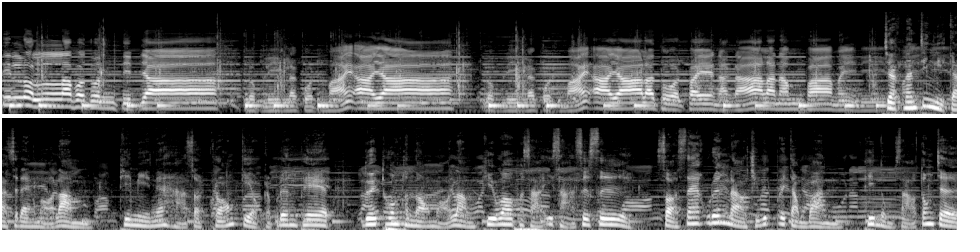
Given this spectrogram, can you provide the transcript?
ดิ้นรนละพราะทนติดยาหลบหลีกละกฎหมายอาญา ลบหลีกละกฎหมายอาญาละโทษไปหนักหนาละนำพาไม่ดี จากนั้นจึงมีการแสดงหมอลำ ที่มีเนื้อหาสอดคล้องเกี่ยวกับเรื่องเพศ ด้วยท่วงทำนองหมอลำที่เว่าภาษาอีสานซื่อๆ สอดแทรกเรื่องราวชีวิตประจำวันที่หนุ่มสาวต้องเจอ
